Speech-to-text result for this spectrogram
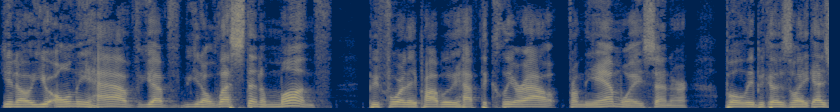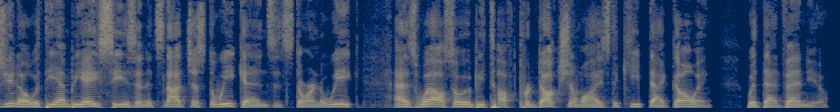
you know, you only have you have, you know, less than a month before they probably have to clear out from the Amway Center bully because like as you know with the NBA season it's not just the weekends it's during the week as well so it would be tough production wise to keep that going with that venue.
